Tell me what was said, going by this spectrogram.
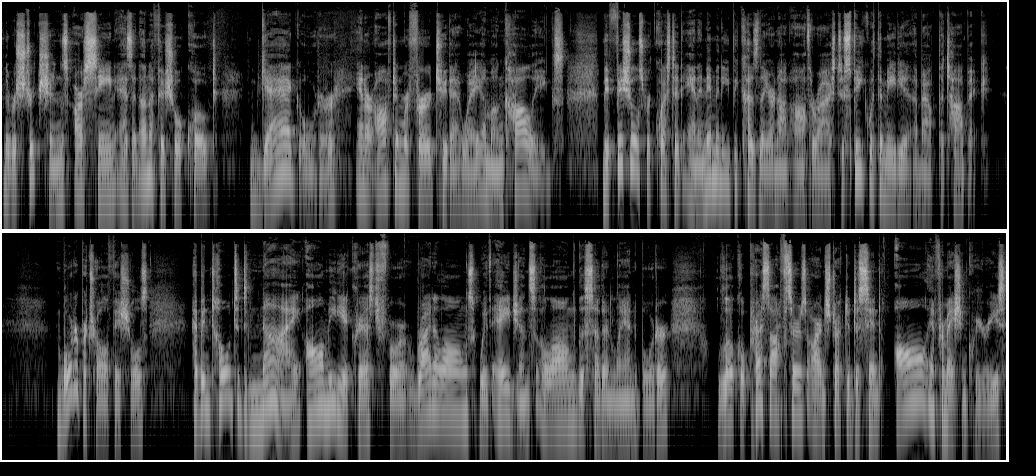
the restrictions are seen as an unofficial, quote, gag order and are often referred to that way among colleagues. The officials requested anonymity because they are not authorized to speak with the media about the topic. Border Patrol officials have been told to deny all media requests for ride alongs with agents along the southern land border. Local press officers are instructed to send all information queries,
